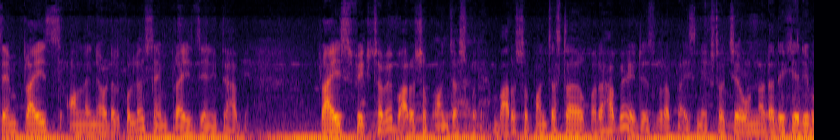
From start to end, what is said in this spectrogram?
সেম প্রাইস অনলাইনে অর্ডার করলেও সেম প্রাইস দিয়ে নিতে হবে। প্রাইস ফিক্সড হবে বারোশো পঞ্চাশ করে। বারোশো পঞ্চাশ টাকা করে হবে এই ড্রেসগুলো প্রাইস নেক্সট হচ্ছে অন্যটা দেখিয়ে দিব।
